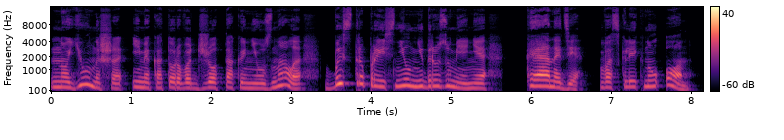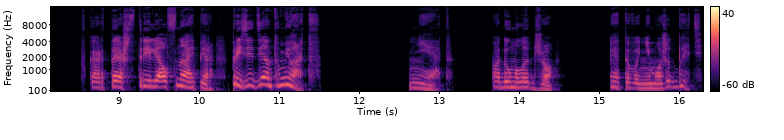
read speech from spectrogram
но юноша, имя которого Джо так и не узнала, быстро прояснил недоразумение. «Кеннеди!» — воскликнул он. «В кортеж стрелял снайпер! Президент мертв!» «Нет», — подумала Джо, — «этого не может быть».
